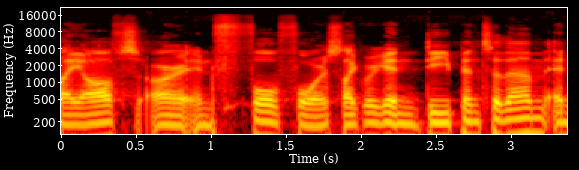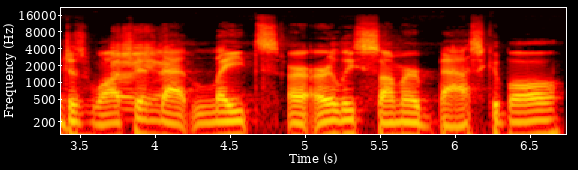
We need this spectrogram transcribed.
playoffs are in full force. Like we're getting deep into them and just oh, watching yeah. that late or early summer basketball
